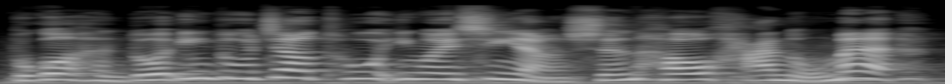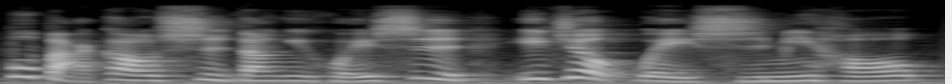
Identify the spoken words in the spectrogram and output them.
不过，很多印度教徒因为信仰神猴哈努曼，不把告示当一回事，依旧喂食猕猴。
